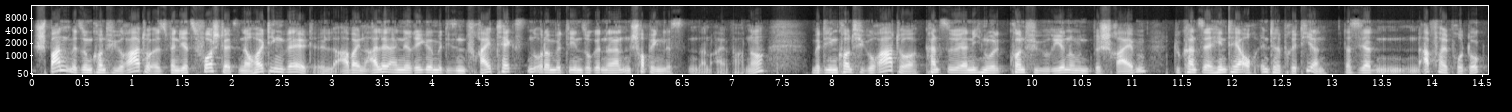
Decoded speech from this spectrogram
Spannend mit so einem Konfigurator ist, wenn du jetzt vorstellst, in der heutigen Welt äh, arbeiten alle in der Regel mit diesen Freitexten oder mit den sogenannten Shoppinglisten dann einfach. Ne? Mit dem Konfigurator kannst du ja nicht nur konfigurieren und beschreiben, du kannst ja hinterher auch interpretieren. Das ist ja ein Abfallprodukt.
